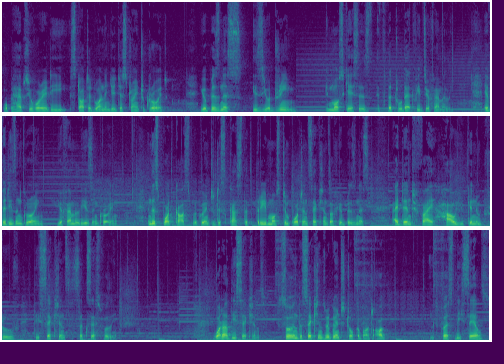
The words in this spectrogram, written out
or perhaps you've already started one and you're just trying to grow it. Your business is your dream. In most cases, it's the tool that feeds your family. If it isn't growing, your family isn't growing. In this podcast, we're going to discuss the three most important sections of your business, identify how you can improve these sections successfully. What are these sections? So, in the sections we're going to talk about are firstly sales,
